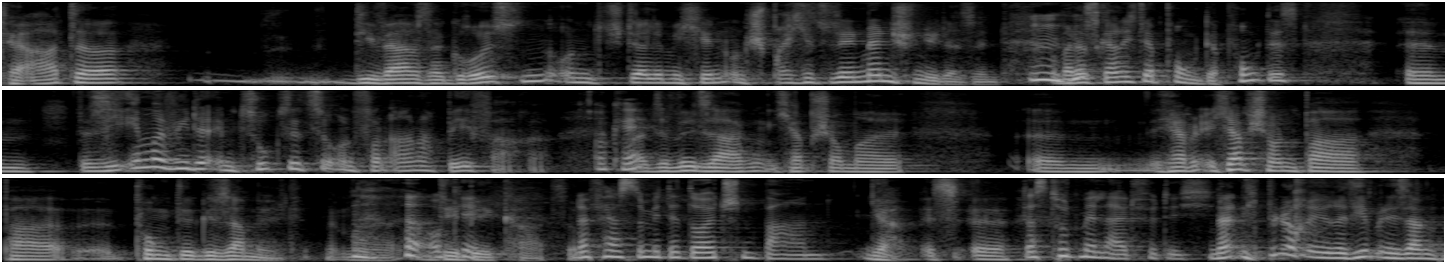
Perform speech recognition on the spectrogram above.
Theater diverser Größen und stelle mich hin und spreche zu den Menschen, die da sind. Aber das ist gar nicht der Punkt. Der Punkt ist, ähm, dass ich immer wieder im Zug sitze und von A nach B fahre. Okay. Also will sagen, ich habe schon mal, ähm, ich habe ich hab schon ein paar, paar äh, Punkte gesammelt mit meiner Okay. DB-Card. So. Da fährst du mit der Deutschen Bahn. Ja, es, äh, Das tut mir leid für dich. Nein, ich bin auch irritiert, wenn die sagen,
